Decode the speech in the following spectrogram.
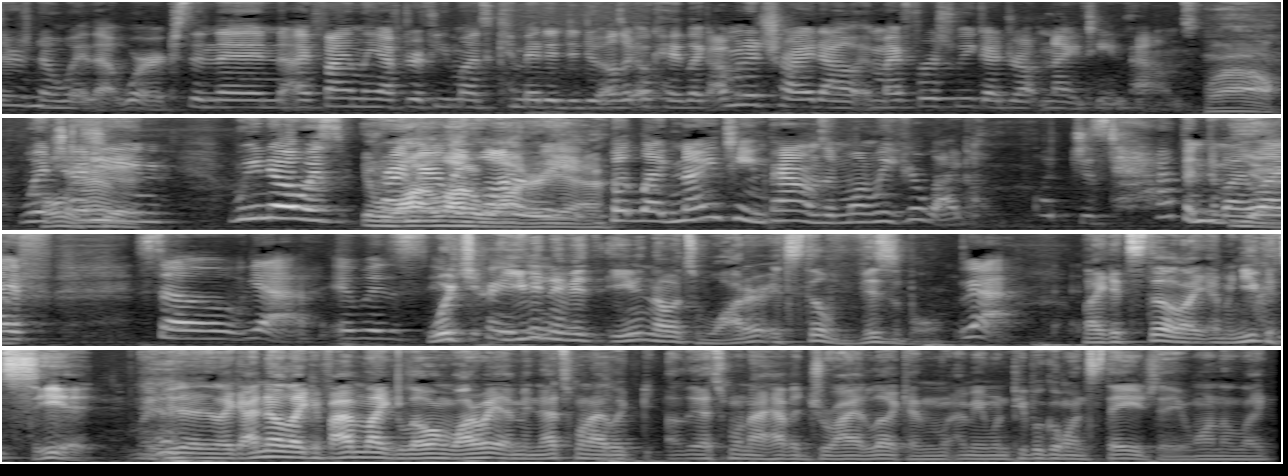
There's no way that works. And then I finally, after a few months, committed to do. it I was like, "Okay, like I'm gonna try it out." And my first week, I dropped 19 pounds. wow. Which Holy I shit. mean, we know is lot- primarily lot water, weight, yeah. but like 19 pounds in one week, you're like, what just happened to my Yeah. life? So yeah, it was. It was Which crazy. even if it even though it's water, it's still visible. yeah, Like it's still like I mean you could see it. Like, like I know like if I'm like low on water weight, I mean that's when I look. That's when I have a dry look. And I mean when people go on stage, they want to like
